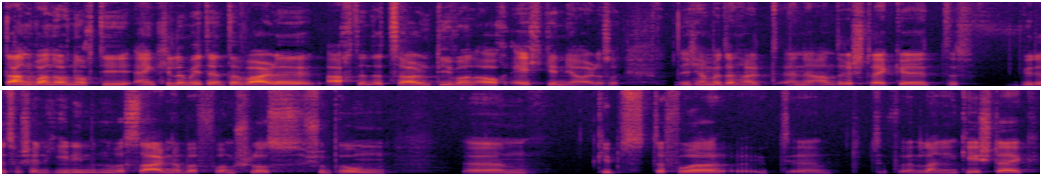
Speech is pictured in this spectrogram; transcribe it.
Dann waren auch noch die 1 Kilometer Intervalle, 8 in der Zahl und die waren auch echt genial. Also ich habe mir dann halt eine andere Strecke, das wird jetzt wahrscheinlich eh niemandem was sagen, aber vor dem Schloss Schönbrunn ähm, gibt es davor äh, einen langen Gehsteig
